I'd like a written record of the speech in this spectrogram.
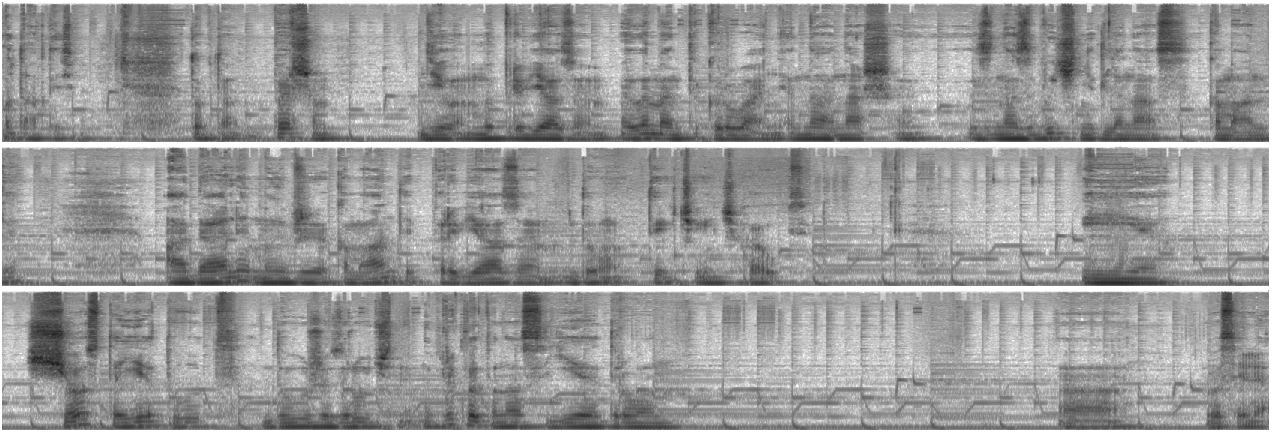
Отак десь. Тобто, першим ділом ми прив'язуємо елементи керування на наші на звичні для нас команди, а далі ми вже команди прив'язуємо до тих чи інших ауксів. І що стає тут дуже зручним. Наприклад, у нас є дрон а, Василя.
